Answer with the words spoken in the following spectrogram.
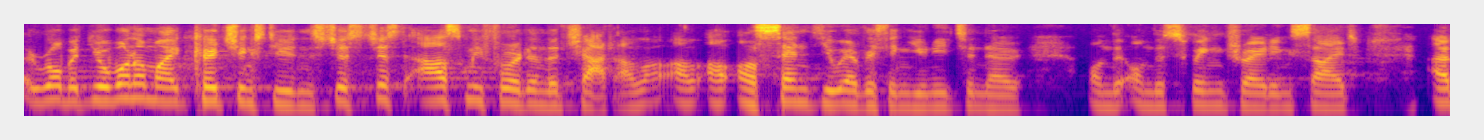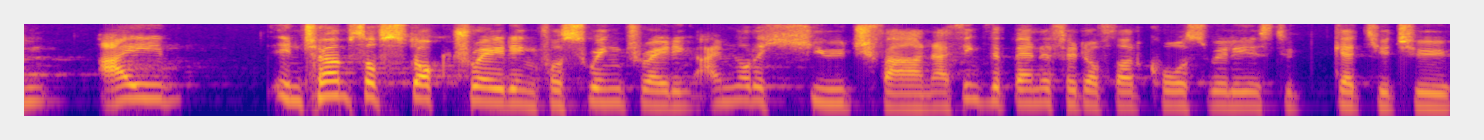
Uh, Robert, you're one of my coaching students. Just just ask me for it in the chat. I'll I'll, I'll send you everything you need to know on the on the swing trading side. Um, I in terms of stock trading for swing trading, I'm not a huge fan. I think the benefit of that course really is to get you to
